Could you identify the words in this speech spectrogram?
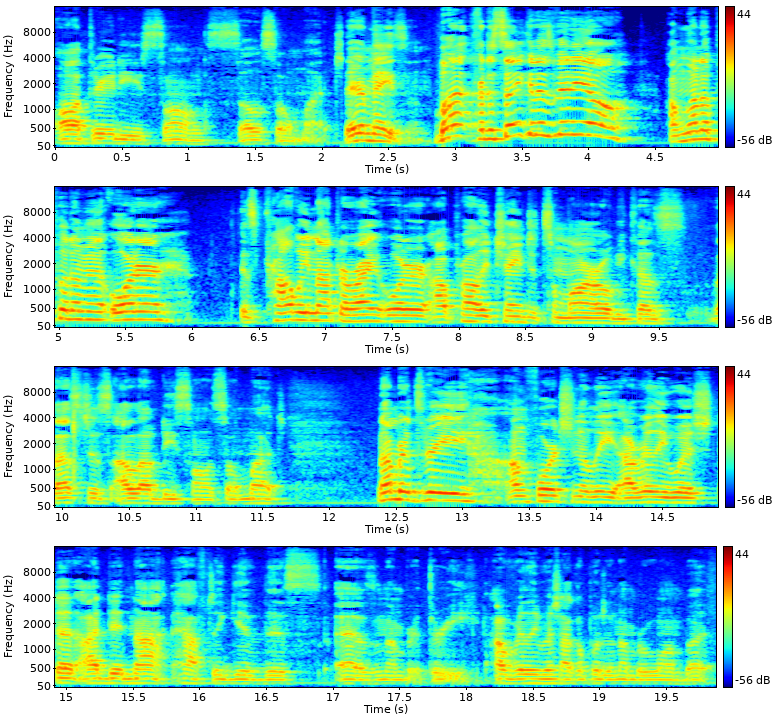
all three of these songs so, so much. They're amazing. But for the sake of this video, I'm going to put them in order. It's probably not the right order. I'll probably change it tomorrow because that's just, I love these songs so much. Number three, unfortunately, I really wish that I did not have to give this as number three. I really wish I could put a number one, but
